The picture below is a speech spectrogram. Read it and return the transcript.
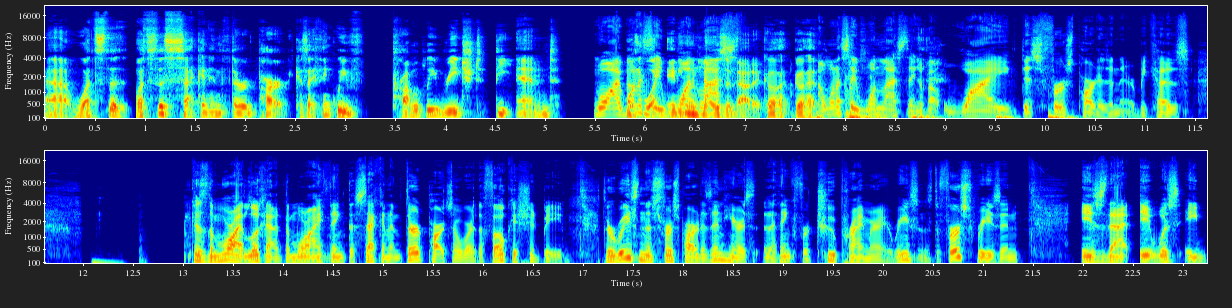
Uh, what's the what's the second and third part? Because I think we've probably reached the end Well, I want to say one knows last about it. Go ahead. Go ahead. I want to say one last thing about why this first part is in there because because the more I look at it, the more I think the second and third parts are where the focus should be. The reason this first part is in here is, I think, for two primary reasons. The first reason is that it was a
